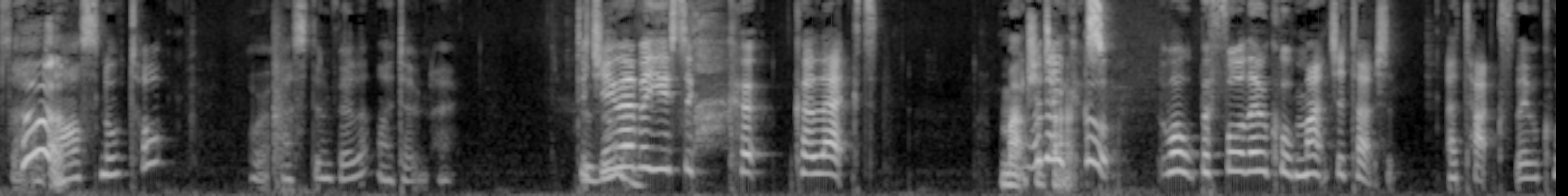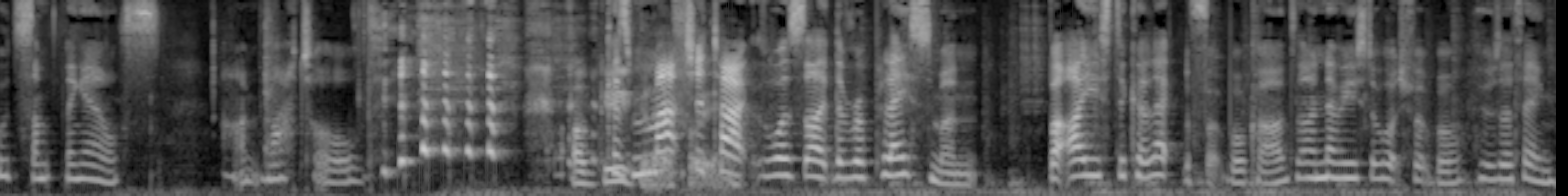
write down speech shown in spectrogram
Is that an Arsenal top or an Aston Villa? I don't know. Did you ever used to co- collect Match Attax. Well, before they were called Match Attax, attacks they were called something else. Oh, I'm that old. Because match for you. attack was like the replacement. But I used to collect the football cards. I never used to watch football. It was a thing.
